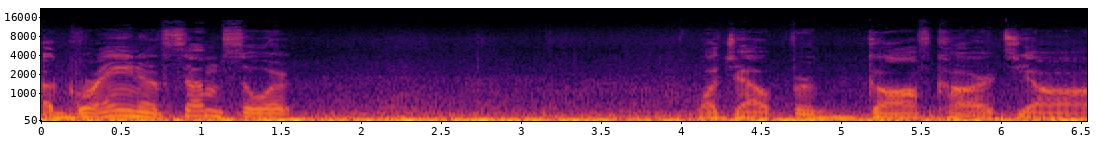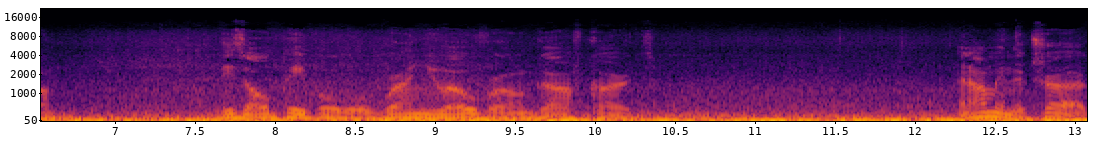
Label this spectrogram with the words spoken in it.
A grain of some sort. Watch out for golf carts, y'all. These old people will run you over on golf carts. And I'm in the truck.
